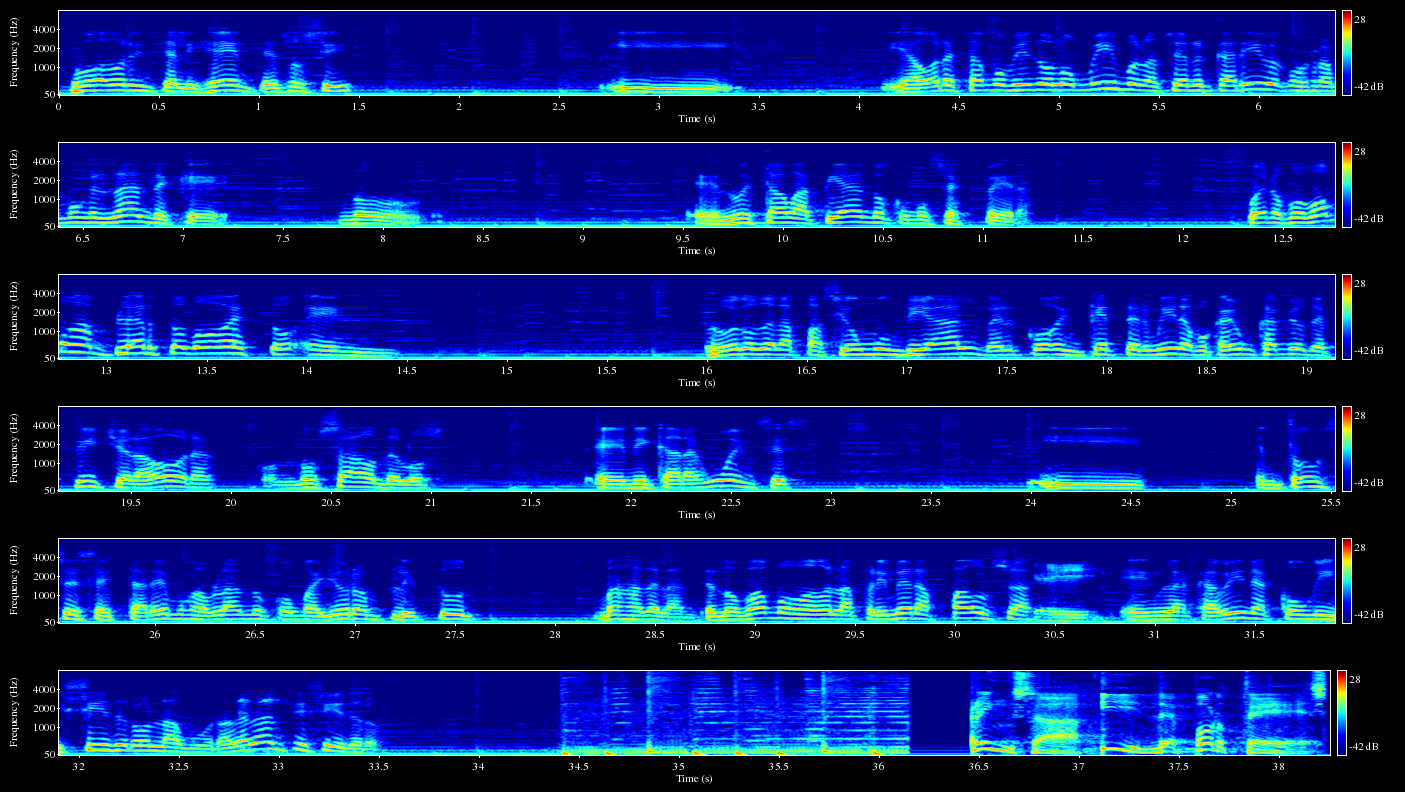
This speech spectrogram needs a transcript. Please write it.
Jugador inteligente, eso sí. Y, y ahora estamos viendo lo mismo en la Serie del Caribe con Ramón Hernández, que no, eh, no está bateando como se espera. Bueno, pues vamos a ampliar todo esto en luego de la pasión mundial, ver en qué termina, porque hay un cambio de pitcher ahora, con los outs de los eh, nicaragüenses. Y entonces estaremos hablando con mayor amplitud más adelante. Nos vamos a la primera pausa en la cabina con Isidro Labura. Adelante, Isidro. Prensa y deportes.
